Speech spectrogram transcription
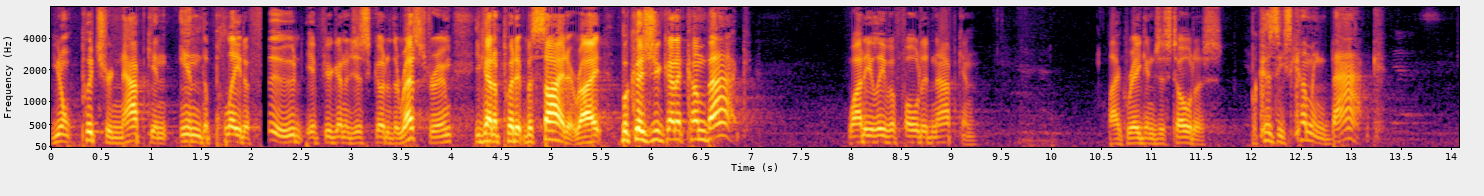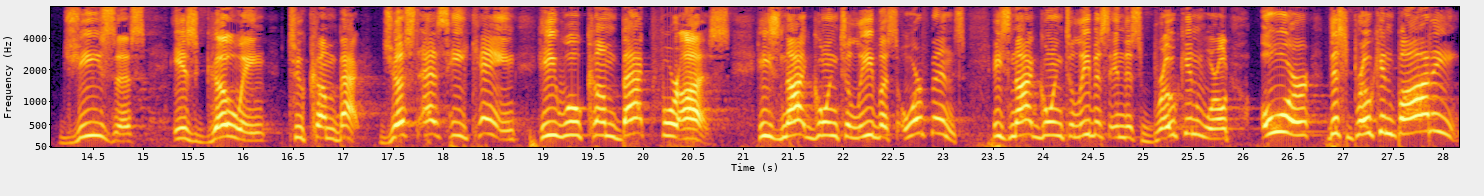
you don't put your napkin in the plate of food if you're going to just go to the restroom. You got to put it beside it, right? Because you're going to come back. Why do you leave a folded napkin? Like Reagan just told us because he's coming back. Jesus is going to come back. Just as he came, he will come back for us. He's not going to leave us orphans. He's not going to leave us in this broken world or this broken body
